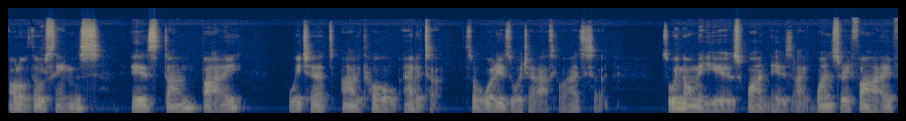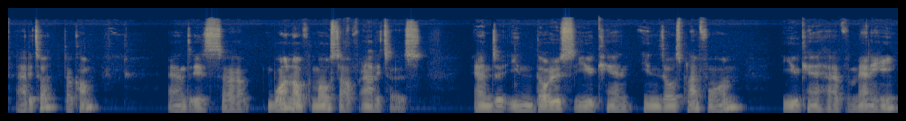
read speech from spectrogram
all of those things is done by WeChat article editor so what is WeChat article editor? So we normally use one is like 135editor.com and is uh, one of most of editors. And in those you can in those platform you can have many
